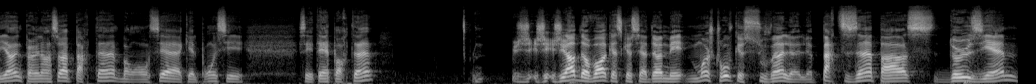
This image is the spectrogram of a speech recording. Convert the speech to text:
Young, puis un lanceur partant, bon, on sait à quel point c'est important. J'ai hâte de voir qu'est-ce que ça donne, mais moi, je trouve que souvent, le partisan passe deuxième,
